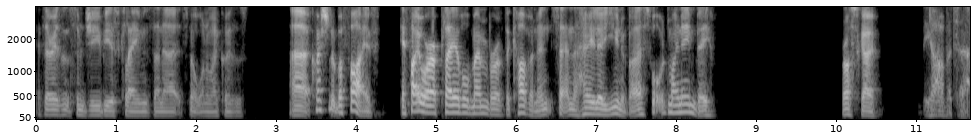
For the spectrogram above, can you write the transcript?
If there isn't some dubious claims, then uh, it's not one of my quizzes. Uh, question number five: If I were a playable member of the Covenant set in the Halo universe, what would my name be? Rossko. The Arbiter.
